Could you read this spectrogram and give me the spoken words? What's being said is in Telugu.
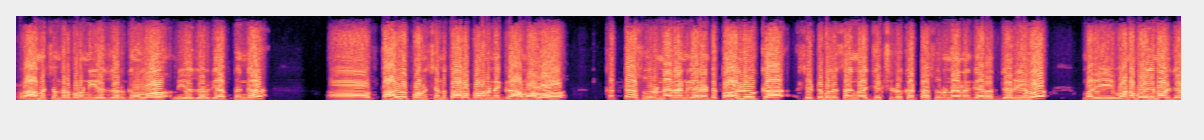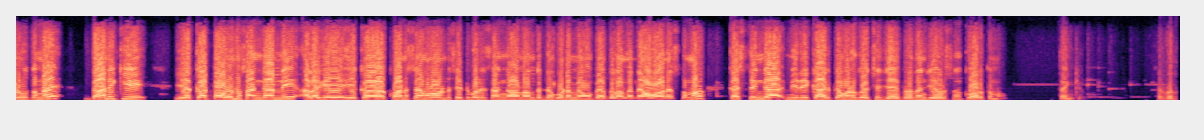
రామచంద్రపురం నియోజకవర్గంలో నియోజకవర్గ వ్యాప్తంగా ఆ, తాళ్ళపాలెం చిన్న తాళ్ళపాలెం అనే గ్రామంలో కట్టా సూర్యనారాయణ గారు అంటే తాలూకా సెట్టుబడి సంఘం అధ్యక్షుడు కట్టా సూర్యనారాయణ గారి ఆధ్వర్యంలో మరి వనభోజనాలు జరుగుతున్నాయి. దానికి ఈ యొక్క టౌన్ సంఘాన్ని అలాగే ఈ యొక్క కోనసీమలో ఉన్న సెట్టుబడి సంఘాన్ని అందరినీ కూడా మేము పెద్దలందరినీ ఆహ్వానిస్తున్నాం. ఖచ్చితంగా మీరు ఈ కార్యక్రమానికి వచ్చి జయప్రదం చేయవలసింది కోరుతున్నాం. Thank you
